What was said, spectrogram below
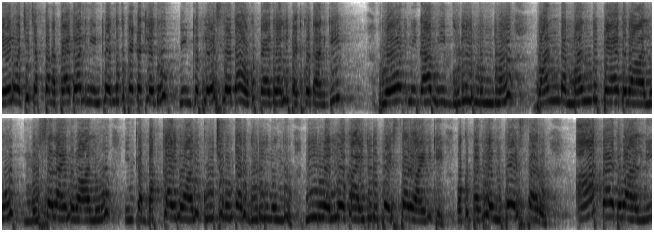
నేను వచ్చి చెప్తాను ఆ పేదవాళ్ళని మీ ఇంట్లో ఎందుకు పెట్టట్లేదు? మీ ఇంట్లో ప్లేస్ లేదా? ఒక పేదవాళ్ళని పెట్టుకోవడానికి రోడ్ మీద మీ గుడి ముందు వంద మంది పేదవాళ్ళు ముసలైన వాళ్ళు ఇంకా బక్కైన వాళ్ళు కూర్చుని ఉంటారు గుడి ముందు. మీరు వెళ్ళి ఒక ఐదు రూపాయలు ఇస్తారు ఆయనకి ఒక పదిహేను రూపాయలు ఇస్తారు. ఆ పేదవాళ్ళని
